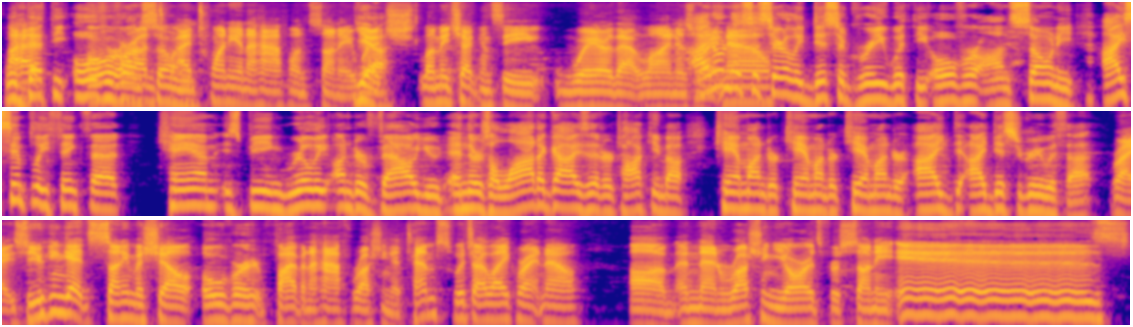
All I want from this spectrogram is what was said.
would I bet the over, on, on Sony. at 20 and a half on Sony, Yeah. which let me check and see where that line is right I don't now. necessarily disagree with the over on Sony. I simply think that Cam is being really undervalued, and there's a lot of guys that are talking about Cam under, Cam under, Cam under. I, I disagree with that. Right. So you can get Sony Michel over five and a half rushing attempts, which I like right now. Um, and then rushing yards for Sony is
